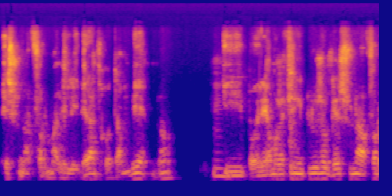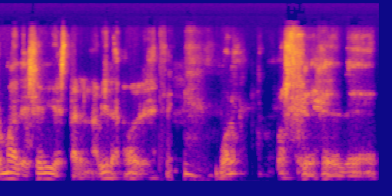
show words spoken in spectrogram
es una forma de liderazgo también, ¿no? Y podríamos decir incluso que es una forma de ser y estar en la vida, ¿no? Bueno, pues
